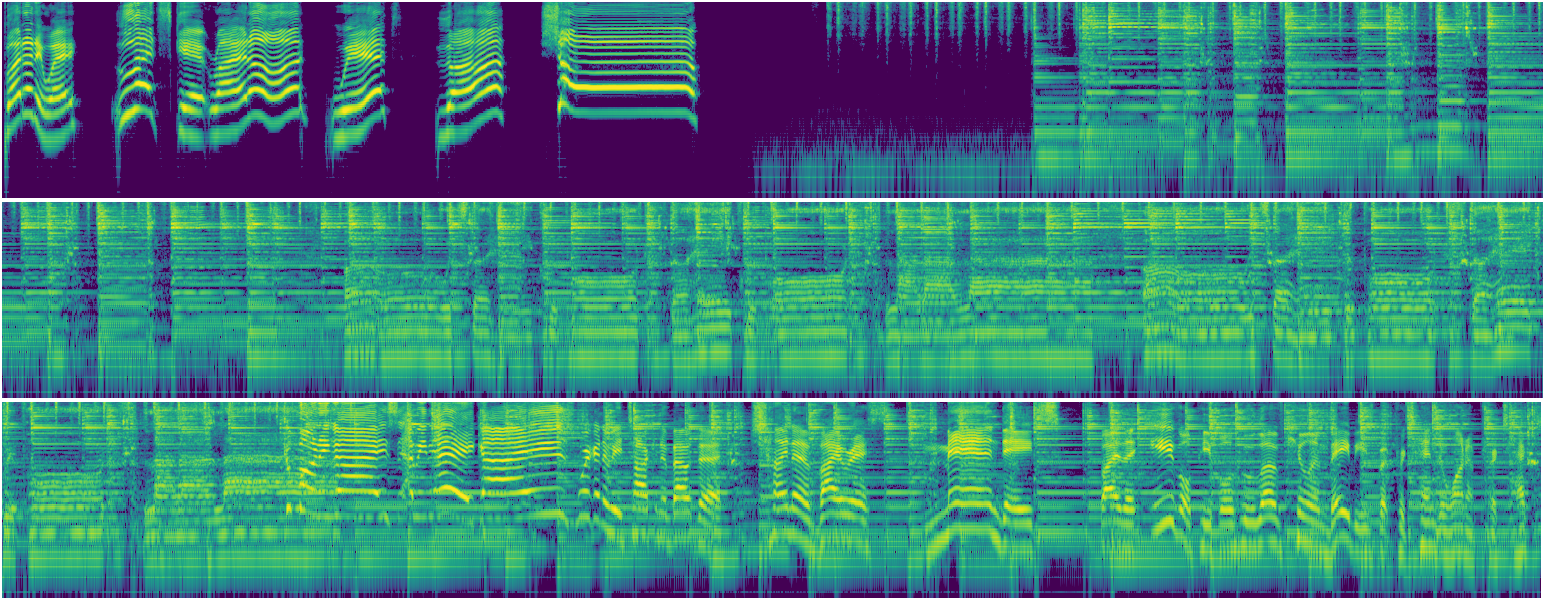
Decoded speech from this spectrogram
But anyway, let's get right on with the show. Talking about the China virus mandates by the evil people who love killing babies but pretend to want to protect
